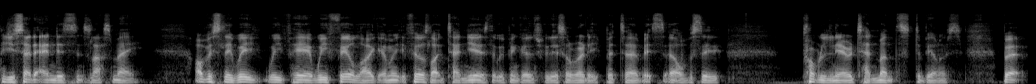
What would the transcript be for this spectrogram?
You said it ended since last May. Obviously we we've here we feel like I mean it feels like ten years that we've been going through this already, but um, it's obviously probably nearer ten months to be honest. But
